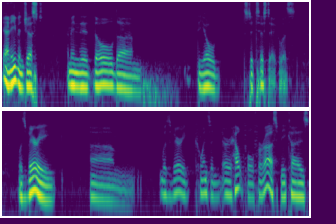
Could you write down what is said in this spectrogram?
Yeah, and even just, I mean, the the old um, the old statistic was was very um, was very coincident or helpful for us because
